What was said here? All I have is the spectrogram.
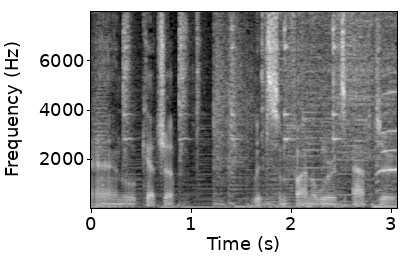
and we'll catch up with some final words after.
